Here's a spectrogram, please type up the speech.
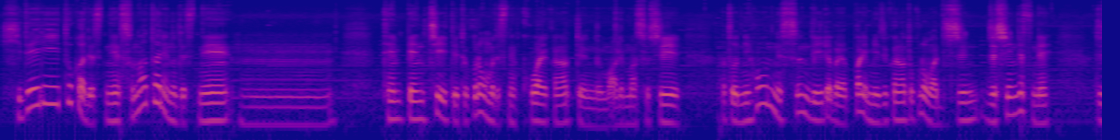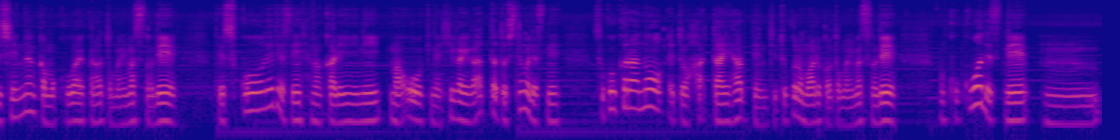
日照りとかですね、その辺りのですね、うん、天変地異というところもですね、怖いかなっていうのもありますし、あと日本に住んでいればやっぱり身近なところは地震地震ですね。地震なんかも怖いかなと思いますので、でそこでですね、まあ、仮に、まあ、大きな被害があったとしてもですね、そこからの、えっと、大発展というところもあるかと思いますので、ここはですね、うん、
